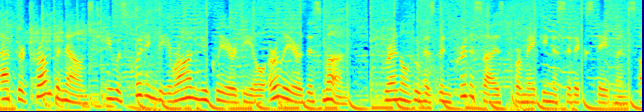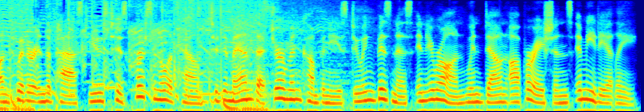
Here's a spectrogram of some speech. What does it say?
After Trump announced he was quitting the Iran nuclear deal earlier this month, Grenell who has been criticized for making acidic statements on Twitter in the past used his personal account to demand that German companies doing business in Iran wind down operations immediately.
